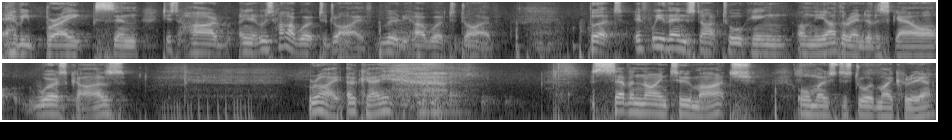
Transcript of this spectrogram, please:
heavy brakes and just hard. You know, it was hard work to drive, really hard work to drive. But if we then start talking on the other end of the scale, worse cars. Right, okay. 792 March almost destroyed my career.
